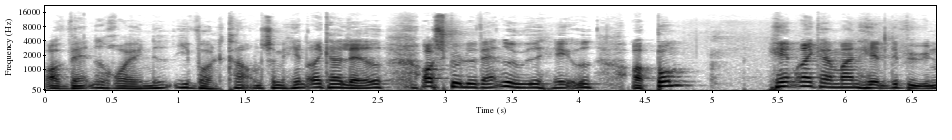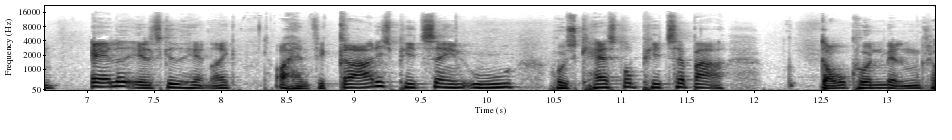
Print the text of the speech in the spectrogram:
Og vandet røg ned i voldgraven, som Henrik havde lavet, og skyllede vandet ud i havet. Og bum, Henrik var en held i byen. Alle elskede Henrik, og han fik gratis pizza i en uge hos Castro Pizza Bar, dog kun mellem kl.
